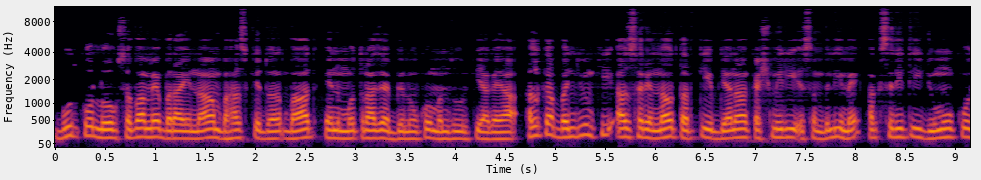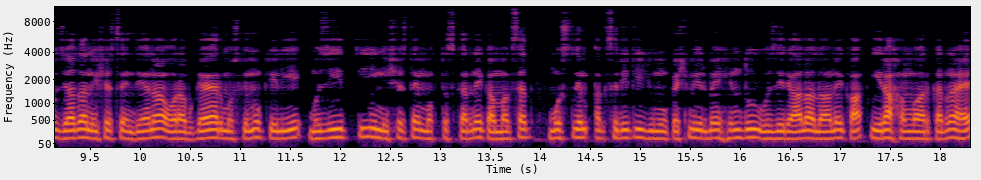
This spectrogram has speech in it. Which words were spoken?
بدھ کو لوک سبھا میں برائے نام بحث کے بعد ان متنازع بلوں کو منظور کیا گیا۔ حلقہ بنجیوں کی اثر نو ترتیب دینا۔ کشمیری اسمبلی میں اکثریتی جموں کو زیادہ نشستیں دینا اور اب غیر مسلموں کے لیے مزید تین نشستیں مختص کرنے کا مقصد مسلم اکثریتی جموں کشمیر میں ہندو وزیر اعلیٰ لانے کا راہ ہموار کرنا ہے۔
